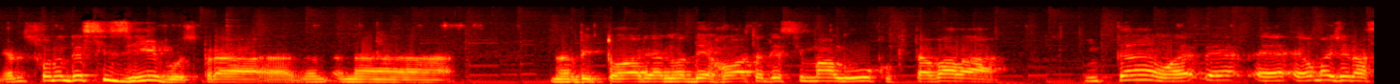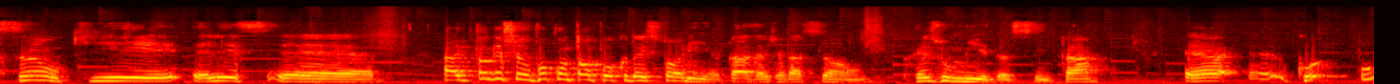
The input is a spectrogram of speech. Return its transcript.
eles foram decisivos para na, na, na vitória, na derrota desse maluco que estava lá. Então, é, é, é, uma geração que eles. É... Ah, então, deixa eu vou contar um pouco da historinha, tá? Da geração, resumida, assim, tá? É, é,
